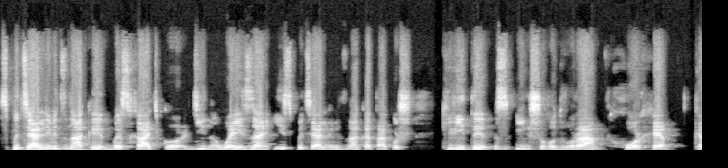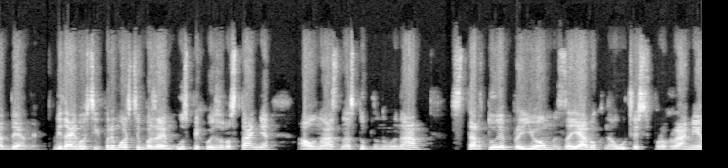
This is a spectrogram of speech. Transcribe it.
Спеціальні відзнаки Безхатько Діна Вейза і спеціальна відзнака також Квіти з іншого двора Хорхе Кадени. Вітаємо всіх переможців, бажаємо успіху і зростання. А у нас наступна новина стартує прийом заявок на участь в програмі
